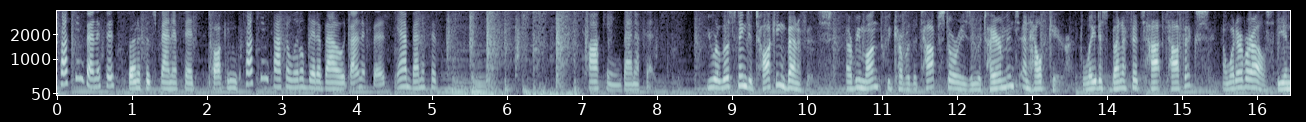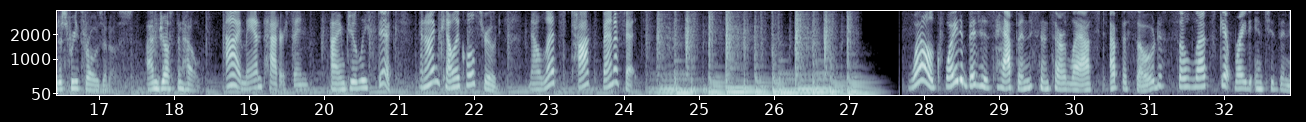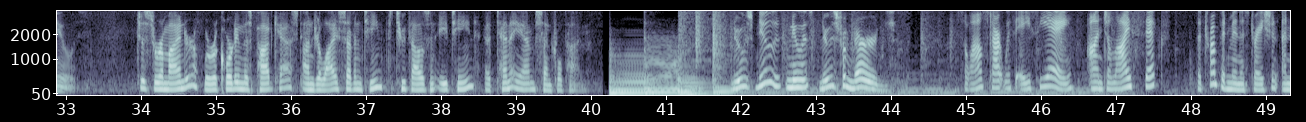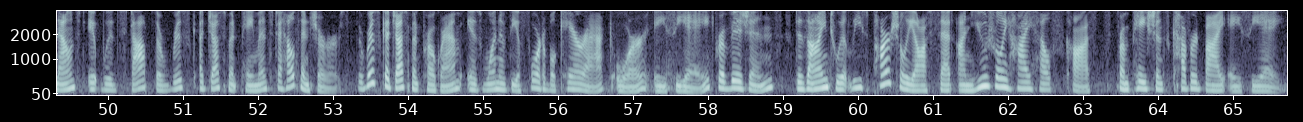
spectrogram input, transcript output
Talking benefits. Benefits. Benefits. Talking. Talking. Talk a little bit about benefits. Yeah, benefits. Talking benefits. You are listening to Talking Benefits. Every month, we cover the top stories in retirement and healthcare, the latest benefits, hot topics, and whatever else the industry throws at us. I'm Justin Held. I'm Ann Patterson. I'm Julie Stich. And I'm Kelly Colesrud. Now let's talk benefits. Well, quite a bit has happened since our last episode, so let's get right into the news. Just a reminder, we're recording this podcast on July 17th, 2018 at 10 a.m. Central Time. News. News. News. News from nerds. So I'll start with ACA. On July 6th, the Trump administration announced it would stop the risk adjustment payments to health insurers. The risk adjustment program is one of the Affordable Care Act, or ACA, provisions designed to at least partially offset unusually high health costs from patients covered by ACA.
